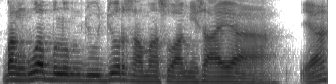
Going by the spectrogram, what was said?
Bang gua belum jujur sama suami saya ya.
